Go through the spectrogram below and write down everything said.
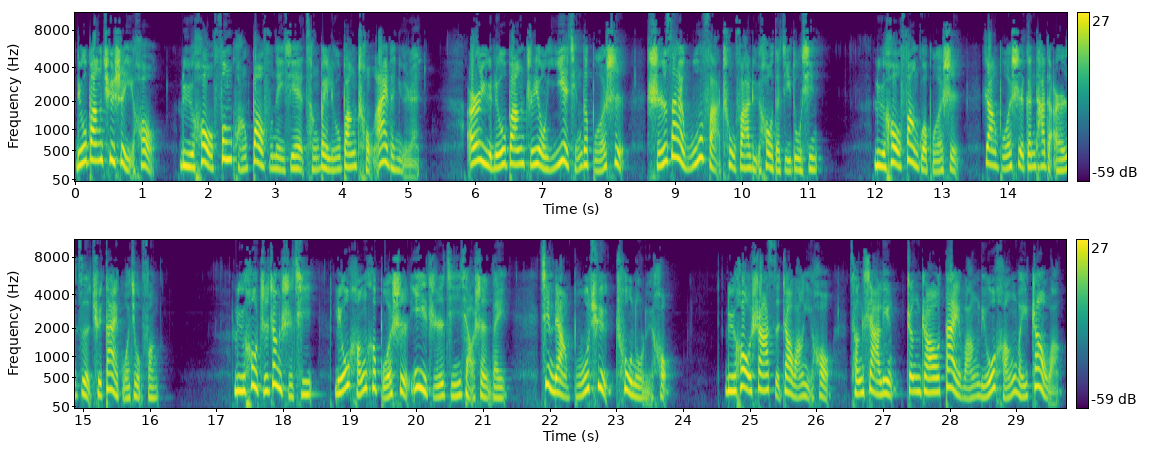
刘邦去世以后，吕后疯狂报复那些曾被刘邦宠爱的女人。而与刘邦只有一夜情的博士，实在无法触发吕后的嫉妒心。吕后放过博士，让博士跟他的儿子去代国就封。吕后执政时期，刘恒和博士一直谨小慎微，尽量不去触怒吕后。吕后杀死赵王以后，曾下令征召代王刘恒为赵王。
